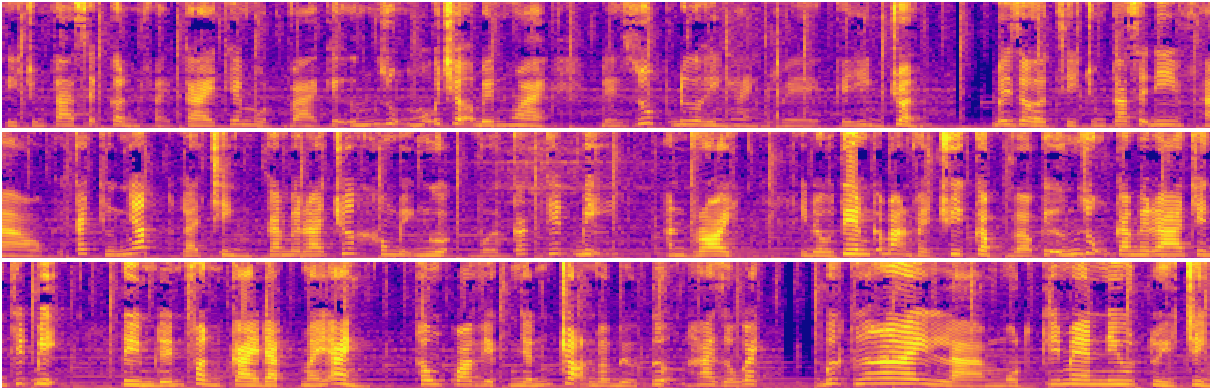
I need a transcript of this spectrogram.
thì chúng ta sẽ cần phải cài thêm một vài cái ứng dụng hỗ trợ bên ngoài để giúp đưa hình ảnh về cái hình chuẩn. Bây giờ thì chúng ta sẽ đi vào cái cách thứ nhất là chỉnh camera trước không bị ngược với các thiết bị Android. Thì đầu tiên các bạn phải truy cập vào cái ứng dụng camera trên thiết bị, tìm đến phần cài đặt máy ảnh thông qua việc nhấn chọn vào biểu tượng hai dấu gạch. Bước thứ hai là một cái menu tùy chỉnh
